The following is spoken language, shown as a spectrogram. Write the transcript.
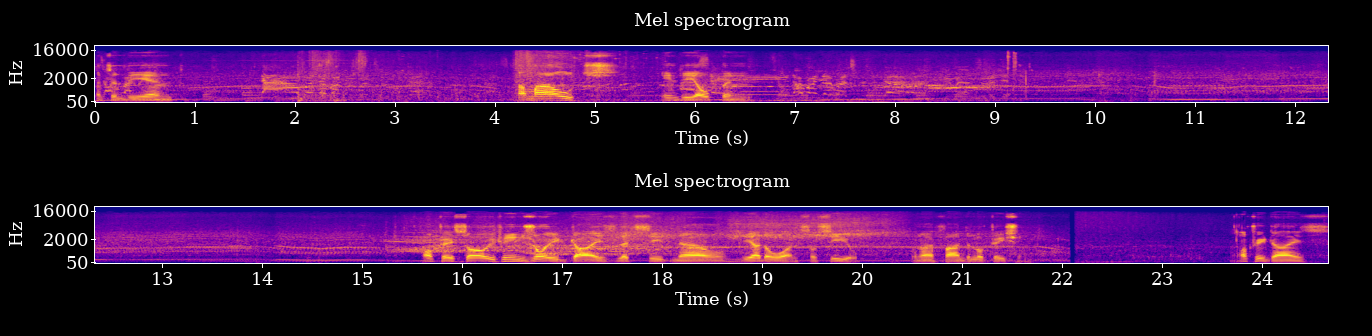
until the end? I'm out in the open. Okay, so you can enjoy it guys. Let's see now, the other one. So see you when I find the location. Okay guys,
